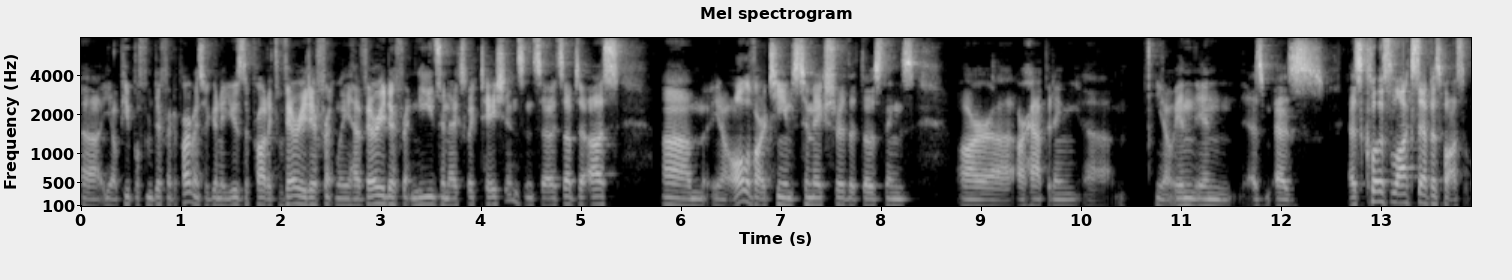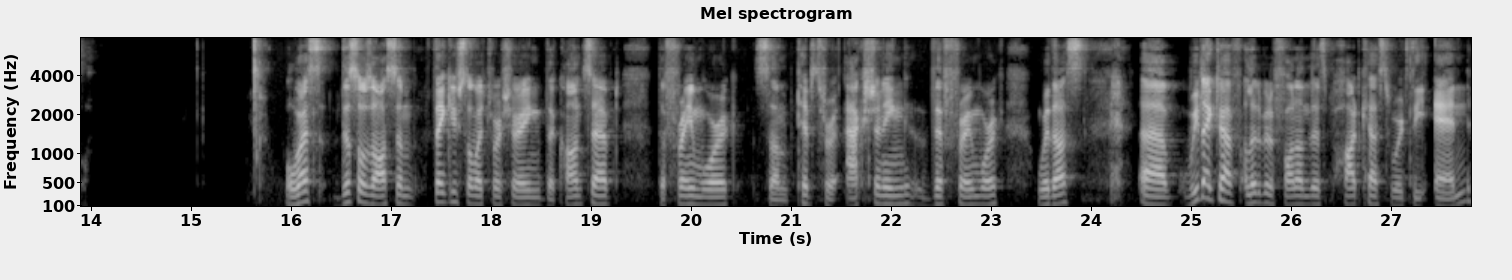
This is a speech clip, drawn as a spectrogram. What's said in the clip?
uh, you know people from different departments are going to use the product very differently, have very different needs and expectations, and so it's up to us, um, you know, all of our teams to make sure that those things are uh, are happening, um, you know, in in as as as close lockstep as possible. Well, Wes, this was awesome. Thank you so much for sharing the concept, the framework, some tips for actioning the framework with us. Uh, we'd like to have a little bit of fun on this podcast towards the end.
